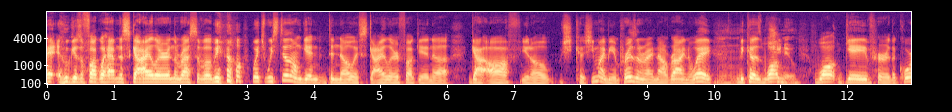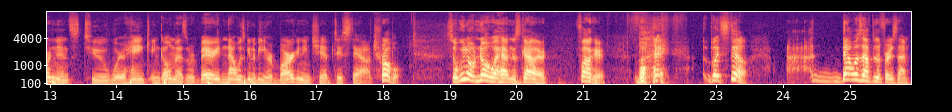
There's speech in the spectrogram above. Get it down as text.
Eh, Who gives a fuck what happened to Skyler and the rest of them? You know, which we still don't get to know if Skyler fucking uh, got off. You know, because she might be in prison right now, rotting away. Because Walt. Walt gave her the coordinates to where Hank and Gomez were buried, and that was going to be her bargaining chip to stay out of trouble. So we don't know what happened to Skyler. Fuck her. But but still, uh, that was after the first time.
